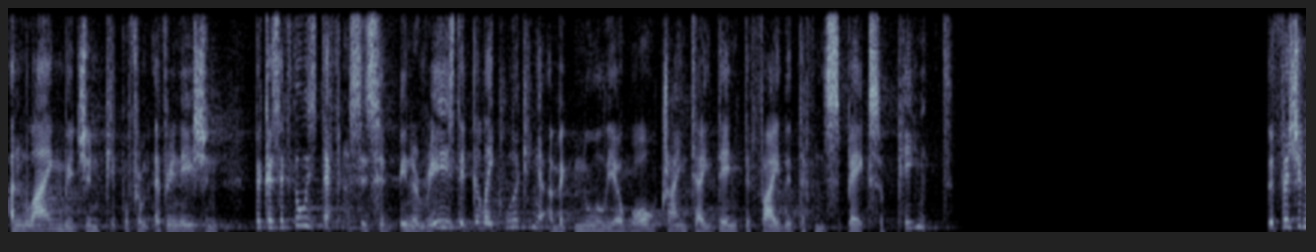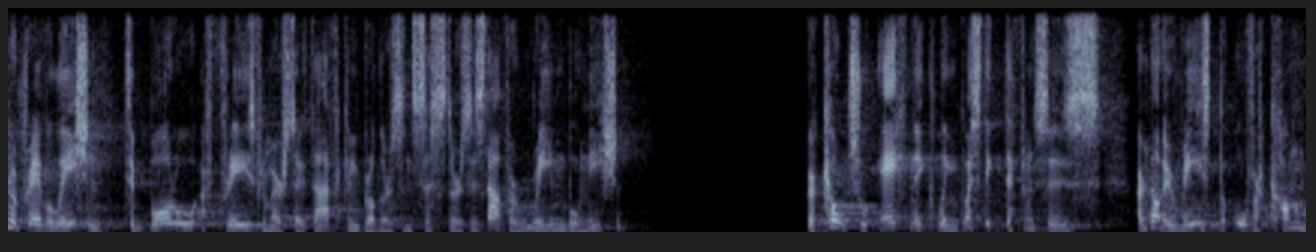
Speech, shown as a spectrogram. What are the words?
and language, and people from every nation. Because if those differences had been erased, it'd be like looking at a magnolia wall trying to identify the different specks of paint. The vision of Revelation, to borrow a phrase from our South African brothers and sisters, is that of a rainbow nation, where cultural, ethnic, linguistic differences are not erased but overcome.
